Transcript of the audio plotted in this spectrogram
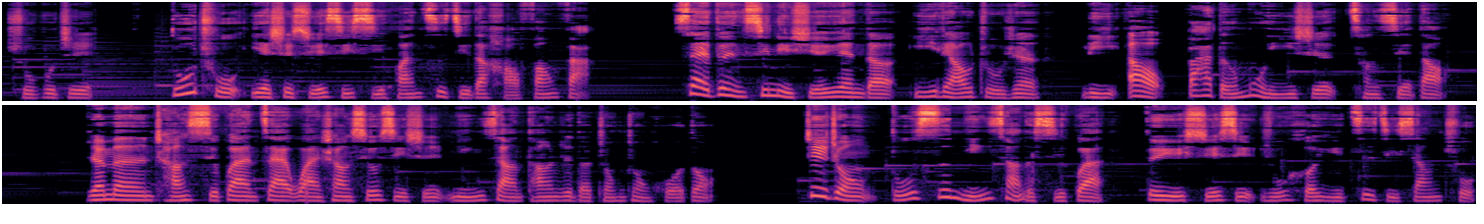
殊不知，独处也是学习喜欢自己的好方法。塞顿心理学院的医疗主任里奥·巴德莫医师曾写道：“人们常习惯在晚上休息时冥想当日的种种活动，这种独思冥想的习惯，对于学习如何与自己相处，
